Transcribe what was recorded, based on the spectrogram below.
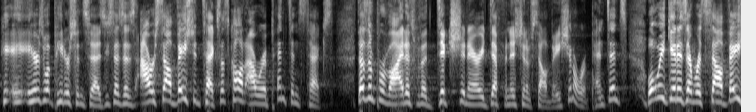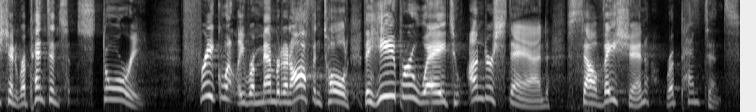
here's what Peterson says. He says, as our salvation text, let's call it our repentance text, doesn't provide us with a dictionary definition of salvation or repentance. What we get is a salvation, repentance story frequently remembered and often told the Hebrew way to understand salvation, repentance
